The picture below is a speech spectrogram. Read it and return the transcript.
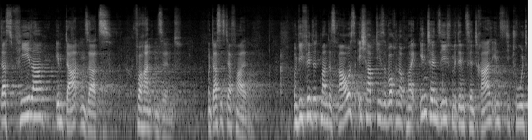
dass Fehler im Datensatz vorhanden sind. Und das ist der Fall. Und wie findet man das raus? Ich habe diese Woche noch mal intensiv mit dem Zentralinstitut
